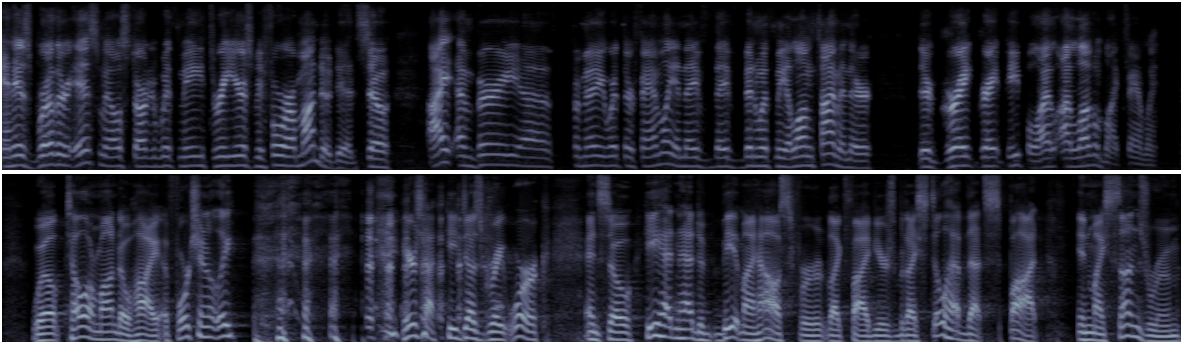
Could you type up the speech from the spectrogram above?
and his brother Ismail started with me three years before Armando did. So I am very uh, familiar with their family, and they've they've been with me a long time, and they're they're great, great people. I, I love them like family. Well, tell Armando hi. Fortunately, here's how he does great work. And so he hadn't had to be at my house for like five years, but I still have that spot in my son's room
